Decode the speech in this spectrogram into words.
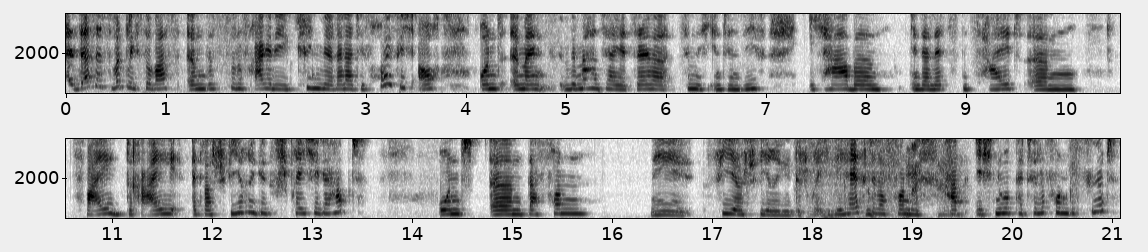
Äh, das ist wirklich sowas, ähm, das ist so eine Frage, die kriegen wir relativ häufig auch. Und ich äh, mein, wir machen es ja jetzt selber ziemlich intensiv. Ich habe in der letzten Zeit ähm, zwei, drei etwas schwierige Gespräche gehabt und ähm, davon, nee, vier schwierige Gespräche. Die Hälfte davon habe ich nur per Telefon geführt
